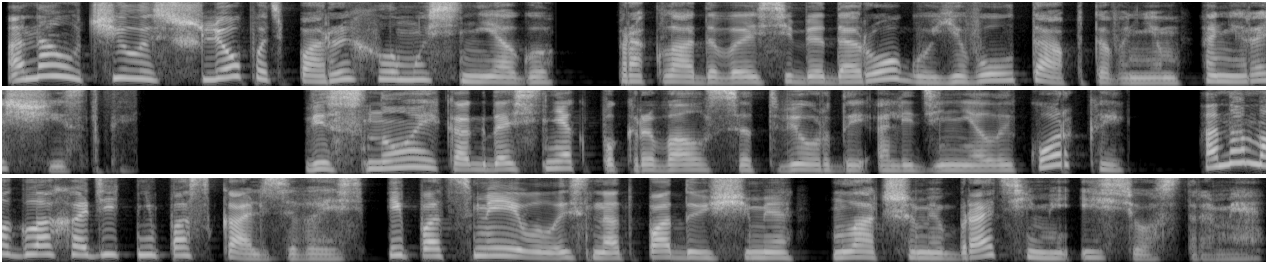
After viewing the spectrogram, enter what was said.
она училась шлепать по рыхлому снегу, прокладывая себе дорогу его утаптыванием, а не расчисткой. Весной, когда снег покрывался твердой оледенелой коркой, она могла ходить не поскальзываясь и подсмеивалась над падающими младшими братьями и сестрами.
